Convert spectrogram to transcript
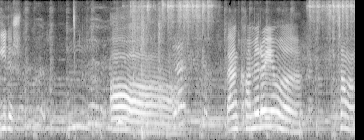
İyidir. Aa. Ben kamerayı mı? Tamam.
